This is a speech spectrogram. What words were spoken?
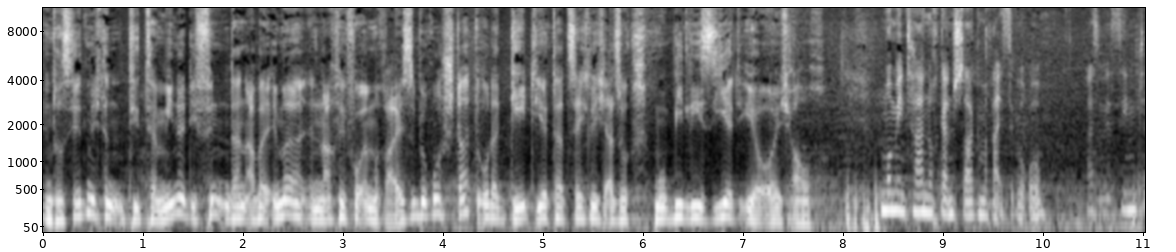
Interessiert mich denn, die Termine, die finden dann aber immer nach wie vor im Reisebüro statt oder geht ihr tatsächlich, also mobilisiert ihr euch auch? Momentan noch ganz stark im Reisebüro. Also wir sind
